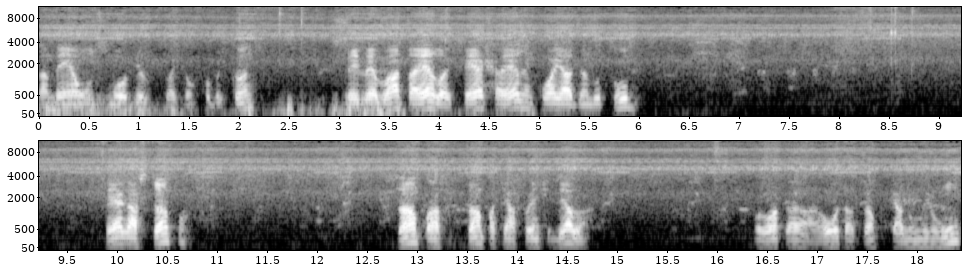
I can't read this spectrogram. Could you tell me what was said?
Também é um dos modelos que nós estamos fabricando. Você levanta ela, fecha ela, encolhe dentro do tubo. Pega as tampas. Tampa, tampa que é a frente dela. Coloca a outra tampa que é a número 1. Um.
